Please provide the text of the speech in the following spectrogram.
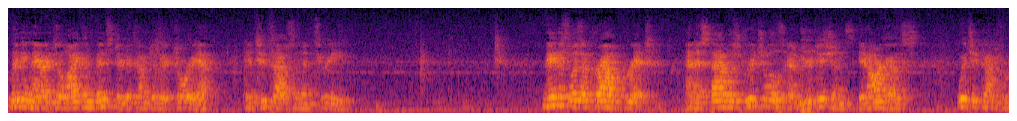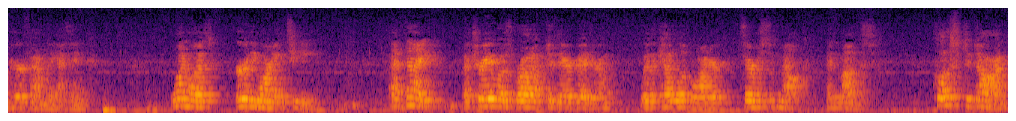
living there until I convinced her to come to Victoria in 2003. Mavis was a proud Brit and established rituals and traditions in our house, which had come from her family, I think. One was early morning tea. At night, a tray was brought up to their bedroom with a kettle of water, thermos of milk, and mugs. Close to dawn,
